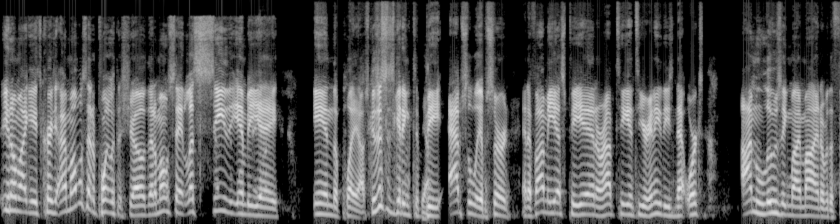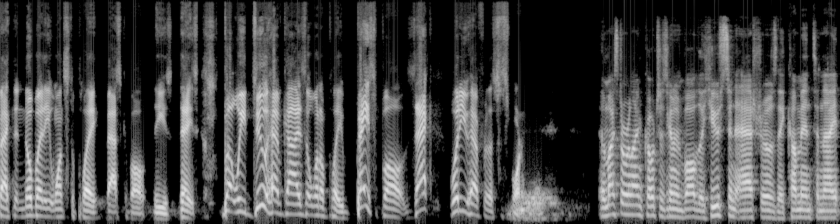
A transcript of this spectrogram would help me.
You know, Mikey, it's crazy. I'm almost at a point with the show that I'm almost saying, let's see the NBA in the playoffs because this is getting to yeah. be absolutely absurd. And if I'm ESPN or I'm TNT or any of these networks, I'm losing my mind over the fact that nobody wants to play basketball these days. But we do have guys that want to play baseball. Zack, what do you have for us this morning? And my storyline coach is going to involve the Houston Astros. They come in tonight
